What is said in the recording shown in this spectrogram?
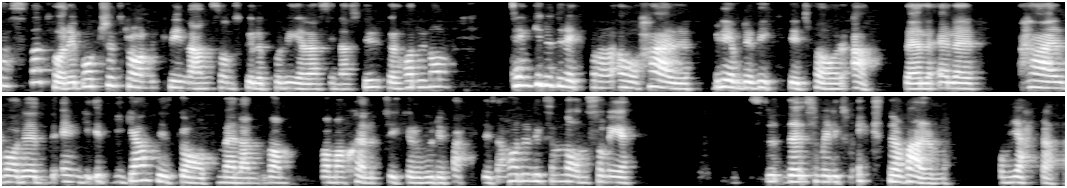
fastnat för dig, bortsett från kvinnan som skulle polera sina styrkor, har du någon tänker du direkt på någon, oh, här blev det viktigt för att, eller, eller här var det en, ett gigantiskt gap mellan vad, vad man själv tycker och hur det faktiskt är. Har du liksom någon som är, som är liksom extra varm om hjärtat?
